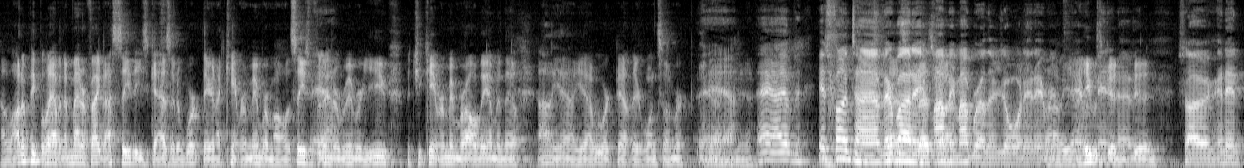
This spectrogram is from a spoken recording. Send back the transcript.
A lot of people have, and a matter of fact, I see these guys that have worked there, and I can't remember them all. It's easy for them to remember you, but you can't remember all them, and they'll, oh yeah, yeah, we worked out there one summer. Yeah. yeah. yeah, it- it's fun times. Everybody, that's I right. mean, my brother enjoyed it. Every, Oh yeah, every he was good, good. So, and then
